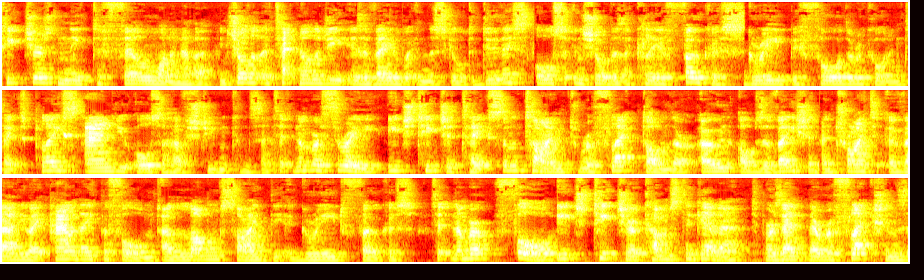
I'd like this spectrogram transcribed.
Teachers need to film one another. Ensure that the technology is available in the school to do this. Also ensure there's a clear focus agreed before the recording takes place and you also have student consent. Tip number three, each teacher takes some time to reflect on their own observation and try to evaluate how they performed alongside the agreed focus Tip number four, each teacher comes together to present their reflections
